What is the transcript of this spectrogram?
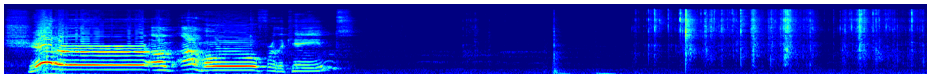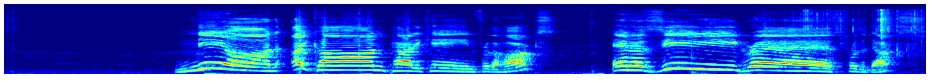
Cheddar of Aho for the Canes. Neon Icon Patty Kane for the Hawks. And a Zegras for the Ducks.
